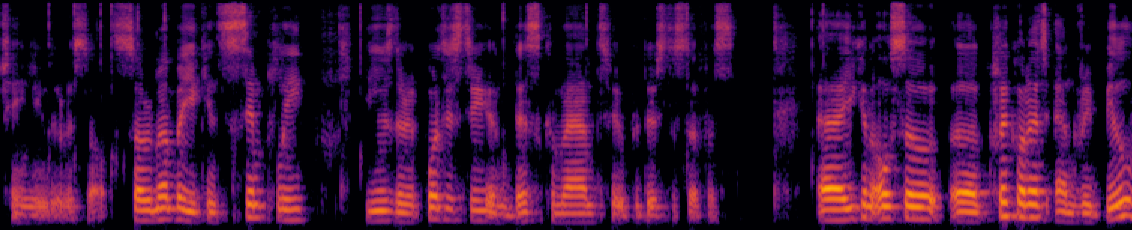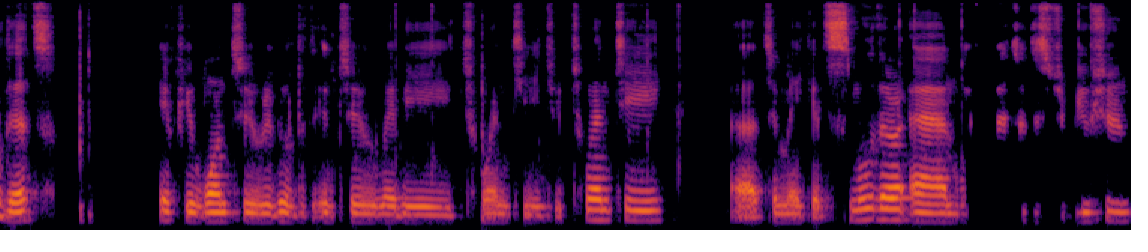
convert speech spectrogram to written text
changing the results. So remember you can simply use the record history and this command to produce the surface. Uh, you can also uh, click on it and rebuild it if you want to rebuild it into maybe 20 to 20 uh, to make it smoother and better distribution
